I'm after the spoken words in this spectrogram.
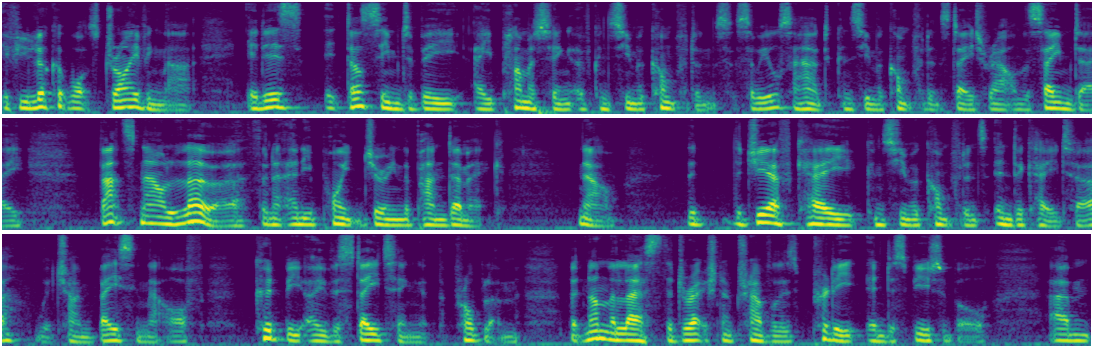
if you look at what's driving that, it is it does seem to be a plummeting of consumer confidence. So we also had consumer confidence data out on the same day. That's now lower than at any point during the pandemic. Now, the the GfK consumer confidence indicator, which I'm basing that off, could be overstating the problem, but nonetheless, the direction of travel is pretty indisputable. Um,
